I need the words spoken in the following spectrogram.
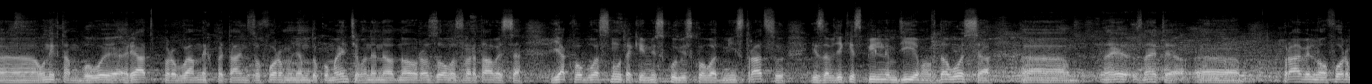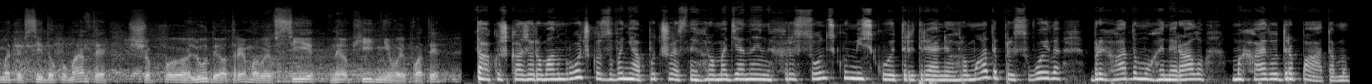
Е, у них там були ряд проблемних питань з оформленням документів. Вони неодноразово зверталися як в обласну, так і в міську військову адміністрацію. І завдяки спільним діям вдалося е, знаєте. е, Правильно оформити всі документи, щоб люди отримали всі необхідні виплати. Також каже Роман Мрочко, звання почесний громадянин Херсонської міської територіальної громади присвоїли бригадному генералу Михайлу Драпатому.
